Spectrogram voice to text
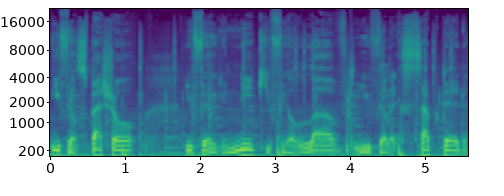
you feel special, you feel unique, you feel loved, you feel accepted,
